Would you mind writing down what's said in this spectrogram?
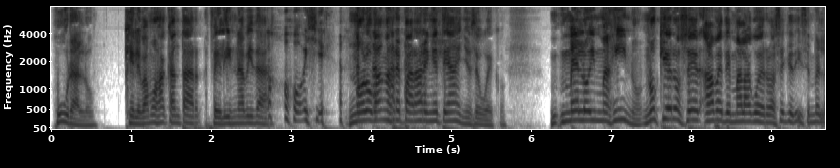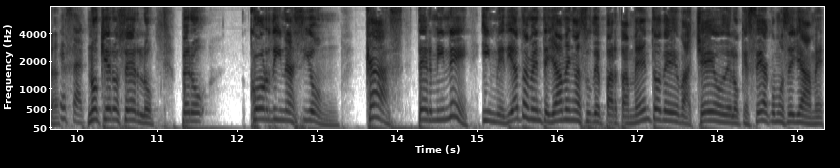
júralo, que le vamos a cantar Feliz Navidad. Oye. No lo van a reparar en este año ese hueco. Me lo imagino. No quiero ser ave de mal agüero, así que dicen, ¿verdad? Exacto. No quiero serlo, pero coordinación. CAS, terminé. Inmediatamente llamen a su departamento de bacheo, de lo que sea, como se llame,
